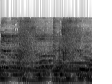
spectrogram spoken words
Never saw this day.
